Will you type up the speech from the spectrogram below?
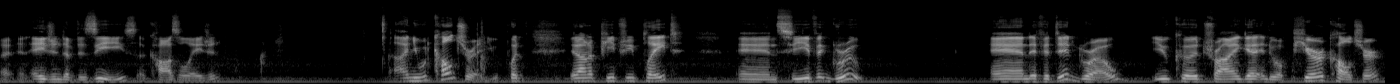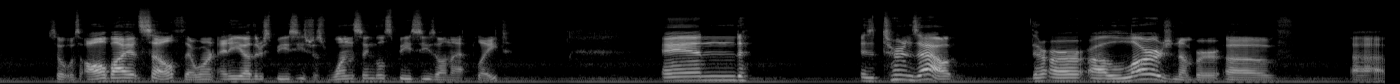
an agent of disease, a causal agent, and you would culture it. You put it on a petri plate and see if it grew. And if it did grow, you could try and get it into a pure culture. So it was all by itself. There weren't any other species, just one single species on that plate. And as it turns out, there are a large number of uh,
